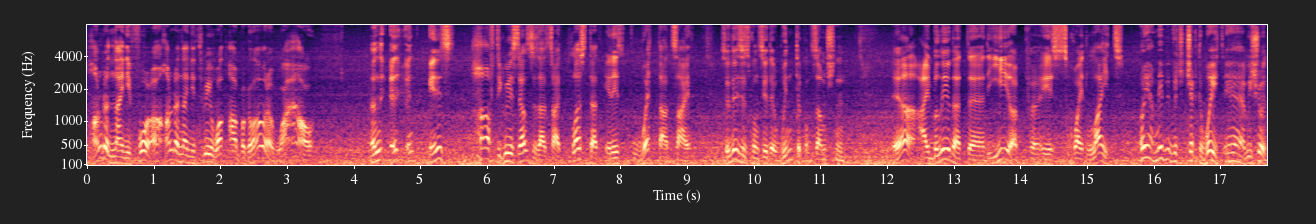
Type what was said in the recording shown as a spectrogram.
194, oh, 193 watt hour per kilometer. Wow. And it, it is half degrees Celsius outside, plus that it is wet outside. So this is considered winter consumption. Yeah, I believe that uh, the E-Up is quite light. Oh yeah, maybe we should check the weight. Yeah, we should.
